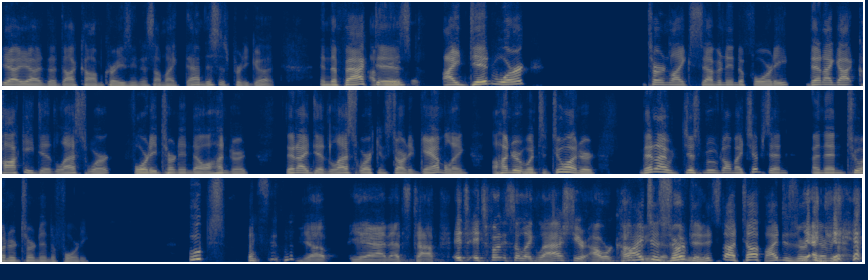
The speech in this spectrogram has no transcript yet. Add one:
yeah, yeah, the dot com craziness. I'm like, damn, this is pretty good. And the fact I'm is, I did work, turned like seven into 40. Then I got cocky, did less work, 40 turned into 100. Then I did less work and started gambling. 100 went to 200. Then I just moved all my chips in, and then 200 turned into 40. Oops. yep. Yeah, that's tough. It's it's funny. So like last year, our company. I deserved it. It's not tough. I deserved yeah. everything.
